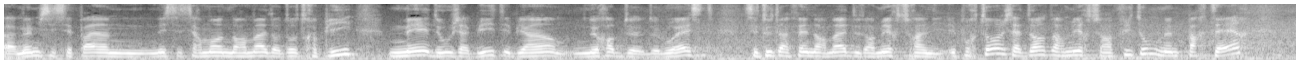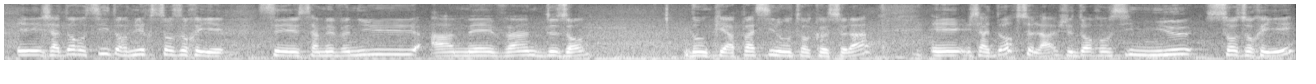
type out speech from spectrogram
euh, même si c'est pas nécessairement normal dans d'autres pays, mais de où j'habite, eh bien en Europe de, de l'Ouest, c'est tout à fait normal de dormir sur un lit. Et pourtant j'adore dormir sur un futon, même par terre, et j'adore aussi dormir sans oreiller. Ça m'est venu à mes 22 ans donc il n'y a pas si longtemps que cela. Et j'adore cela, je dors aussi mieux sans oreiller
